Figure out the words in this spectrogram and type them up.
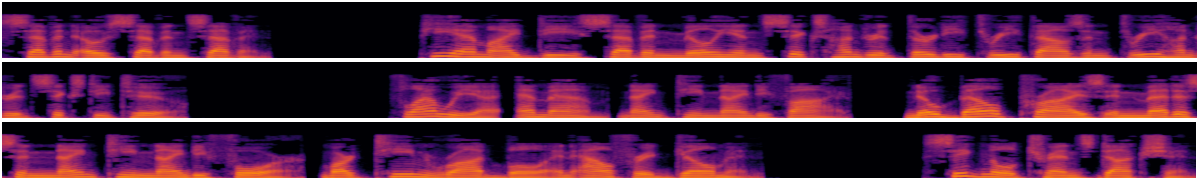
0867-7077. PMID 7633362. Flawia, M. M. 1995. Nobel Prize in Medicine 1994, Martine Rodbell and Alfred Gilman. Signal transduction.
